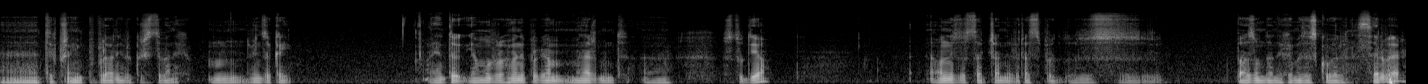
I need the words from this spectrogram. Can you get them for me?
e, tych przynajmniej popularnie wykorzystywanych. Mm, więc ok. E, to ja mam uruchomiony program Management e, Studio. On jest dostarczany wraz z bazą danych MS SQL Server.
